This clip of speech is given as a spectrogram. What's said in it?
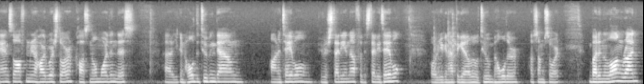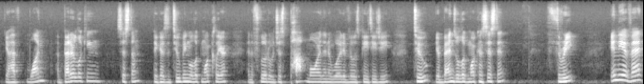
handsaw from your hardware store. Costs no more than this. Uh, you can hold the tubing down on a table if you're steady enough with a steady table, or you're gonna have to get a little tube holder of some sort. But in the long run, you'll have one, a better looking system because the tubing will look more clear and the fluid will just pop more than it would if it was PETG. Two, your bends will look more consistent. Three, in the event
